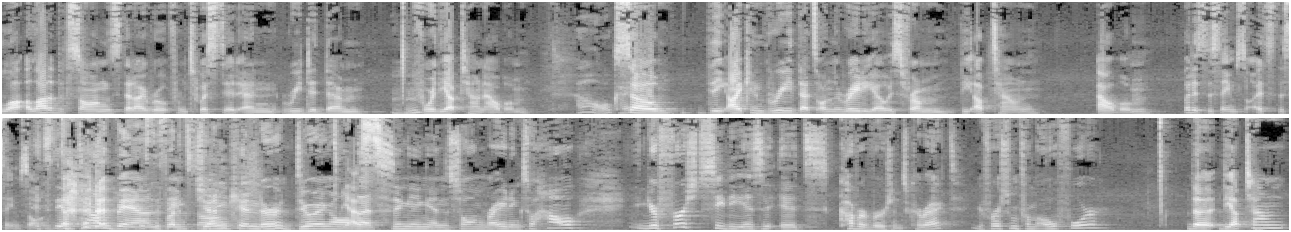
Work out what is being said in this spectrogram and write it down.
lo- a lot of the songs that I wrote from Twisted and redid them for the Uptown album. oh, okay. So the I Can Breathe that's on the radio is from the Uptown album, but it's the same song. It's the same song. it's the Uptown Band, It's the but it's Jen. Kinder doing all Yes. that singing and songwriting. So how? Your first CD is it's cover versions, correct? Your first one from 04? The the Uptown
